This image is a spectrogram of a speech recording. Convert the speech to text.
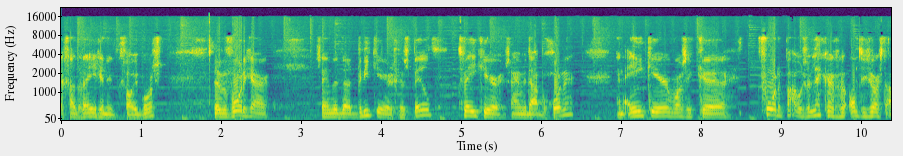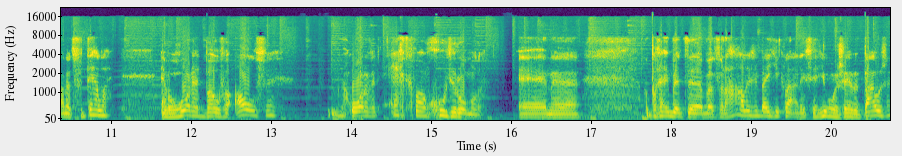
gaat regenen in het Gooibos. We hebben vorig jaar zijn we daar drie keer gespeeld. Twee keer zijn we daar begonnen. En één keer was ik uh, voor de pauze lekker enthousiast aan het vertellen. En we horen het boven Alphen. Horen we het echt gewoon goed rommelen. En uh, op een gegeven moment, uh, mijn verhaal is een beetje klaar. Ik zeg, jongens, we hebben pauze.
